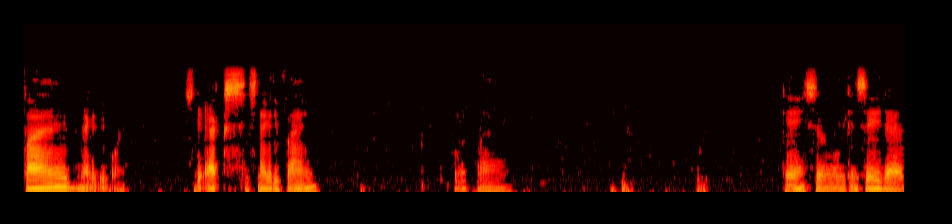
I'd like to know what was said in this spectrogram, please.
5 negative 1 so the x is negative 5 4, 5 okay so we can say that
